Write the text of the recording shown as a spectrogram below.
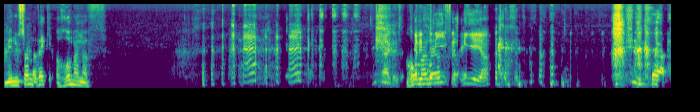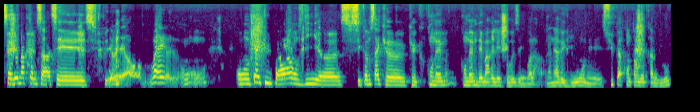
mais nous sommes avec Romanoff. Ah, comme ça. promis que je riais. Hein. ça démarre comme ça. C'est ouais, on, on calcule pas, on se dit euh, c'est comme ça que qu'on aime, qu'on aime démarrer les choses et voilà, on est avec vous, on est super content d'être avec vous.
